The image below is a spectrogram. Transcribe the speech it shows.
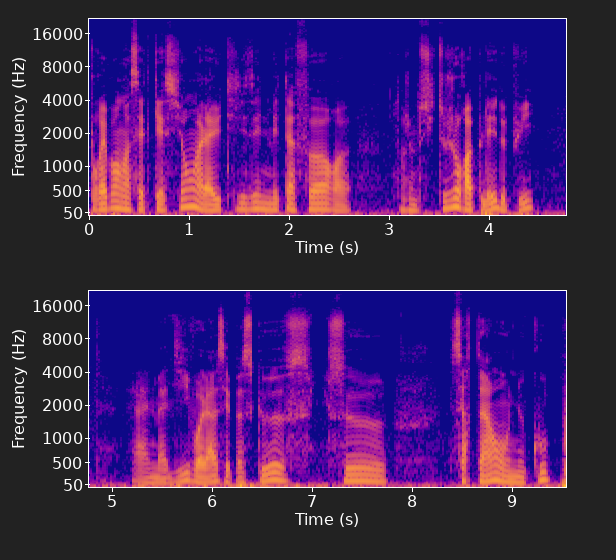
pour répondre à cette question, elle a utilisé une métaphore dont je me suis toujours rappelé depuis. Elle m'a dit, voilà, c'est parce que ce, certains ont une coupe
